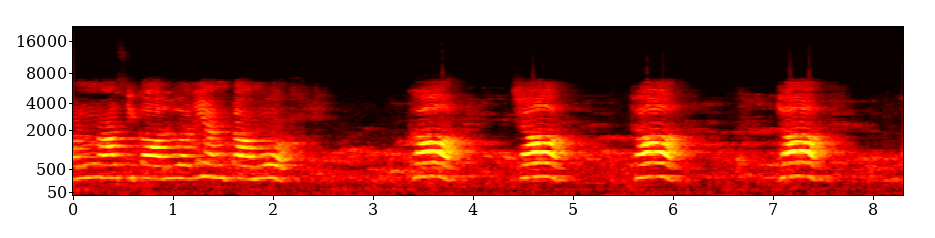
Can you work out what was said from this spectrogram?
అనునాసికాలు అని అంటాము. ఖ ఛ ఠ థ ఫ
